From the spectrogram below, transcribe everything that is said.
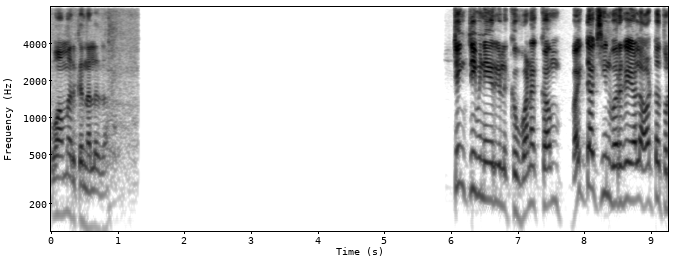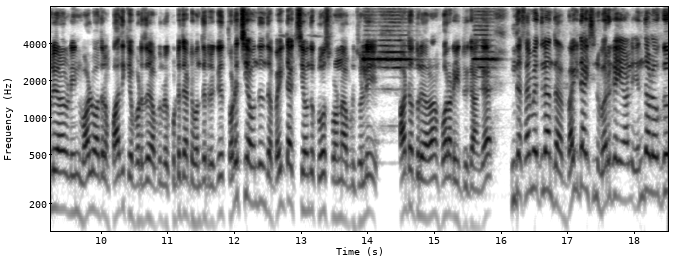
போகாமல் இருக்க நல்லது தான் கிங் டிவி நேயர்களுக்கு வணக்கம். பைக் டாக்ஸியின் வருகையால் ஆட்டோ தொழிலாளர்களின் வாழ்வாதாரம் பாதிக்கப்படுது அப்படின்ற குற்றச்சாட்டு வந்துட்டு இருக்கு தொடர்ச்சியாக வந்து இந்த பைக் டாக்ஸியை வந்து க்ளோஸ் பண்ணணும் அப்படின்னு சொல்லி ஆட்டோ தொழிலாளர் போராடிட்டு இருக்காங்க. இந்த சமயத்தில் அந்த பைக் டாக்ஸியின் வருகையால் எந்த அளவுக்கு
